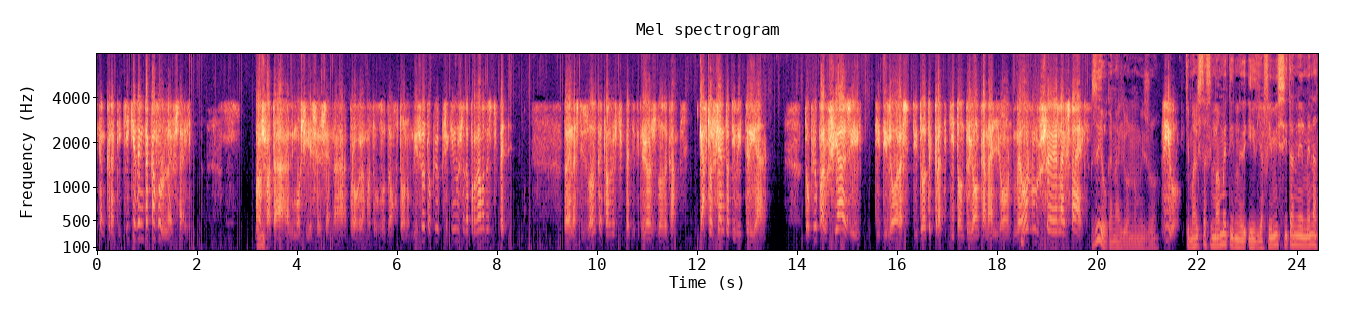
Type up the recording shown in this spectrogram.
ήταν κρατική και δεν ήταν καθόλου lifestyle. Πρόσφατα δημοσίευσε σε ένα πρόγραμμα του 88 νομίζω, το οποίο ξεκινούσε τα προγράμματα στις 5. Το ένα στις 12, το άλλο στις 5 και τελειώνει στις 12.30. Και αυτός φτιάχνει το TV3, το οποίο παρουσιάζει την τηλεόραση, την τότε κρατική των τριών καναλιών, με όλους ε, lifestyle. Δύο καναλιών νομίζω. Δύο. Και μάλιστα θυμάμαι την, η διαφήμιση ήταν με ένα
